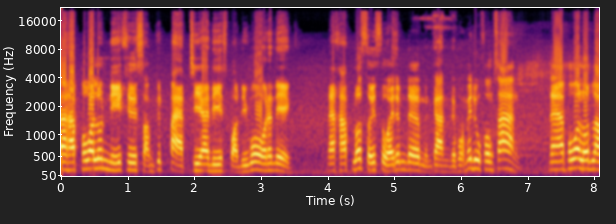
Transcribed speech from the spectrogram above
นะครับ เพราะว่ารุ่นนี้คือ 2.8 TRD Sportivo นั่นเองนะครับ รถสวยๆเดิมๆเหมือนกัน เดี๋ยวผมให้ดูโครงสร้างนะเพราะว่ารถเรา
